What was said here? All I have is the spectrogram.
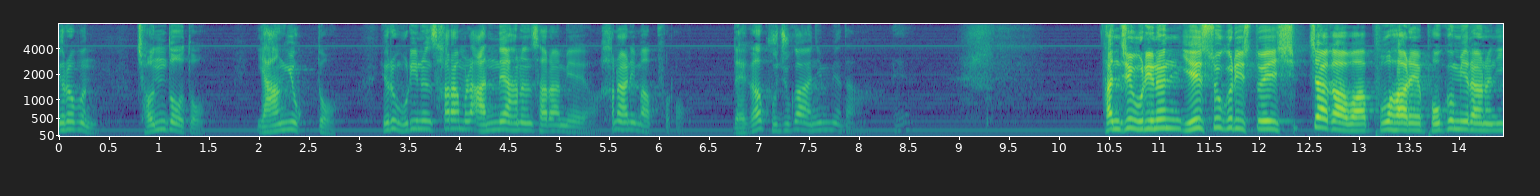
여러분, 전도도, 양육도, 여러분, 우리는 사람을 안내하는 사람이에요. 하나님 앞으로. 내가 구주가 아닙니다. 예. 단지 우리는 예수 그리스도의 십자가와 부활의 복음이라는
